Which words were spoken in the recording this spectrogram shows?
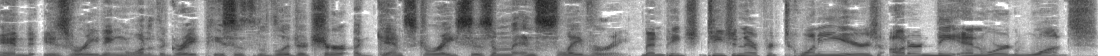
And is reading one of the great pieces of literature against racism and slavery. Been peach- teaching there for 20 years, uttered the N word once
